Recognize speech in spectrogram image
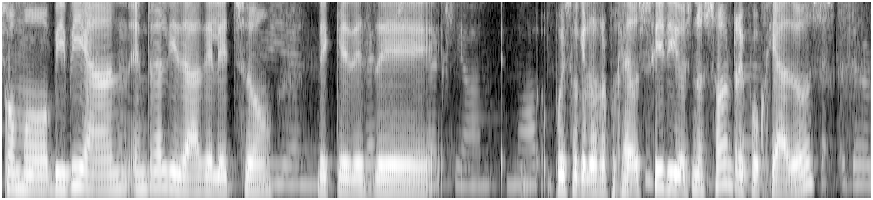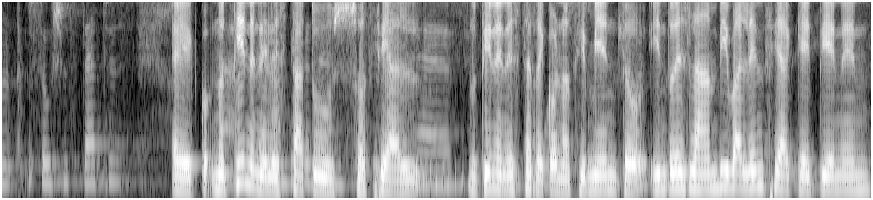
cómo vivían en realidad el hecho de que desde puesto que los refugiados sirios no son refugiados, eh, no tienen el estatus social, no tienen este reconocimiento. Y entonces la ambivalencia que tienen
